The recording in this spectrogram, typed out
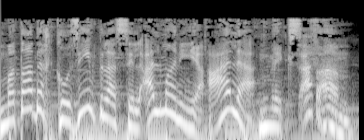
مطابخ Cuisine Plus الألمانية على Mix FM.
